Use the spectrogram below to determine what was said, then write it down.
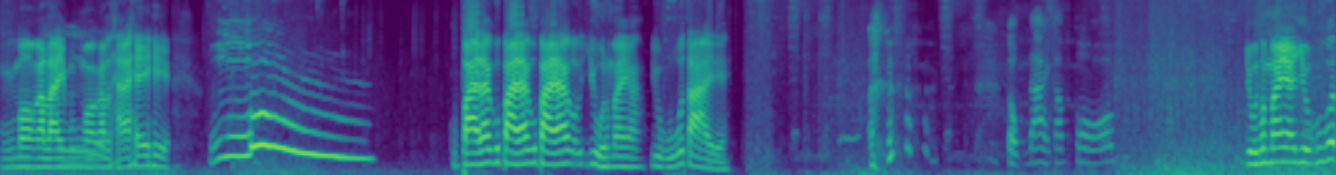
มึงมองอะไร มึงมองอะไรอู้กูไปแล้ว กูไปแล้ว กูไปแล้ว อยู่ทำไมอะ อยู่กูก็ตายเลย ตบได้ครับผม อยู่ทำไมอะอยู่กูก็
